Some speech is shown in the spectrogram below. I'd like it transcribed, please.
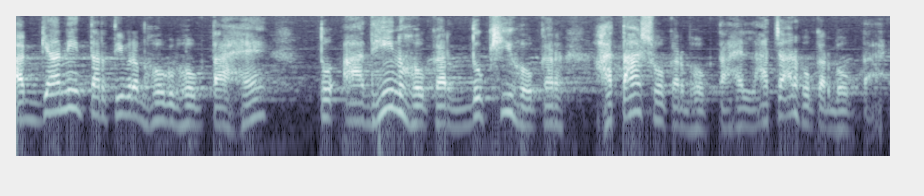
अज्ञानी तर तीव्र भोग भोगता है तो आधीन होकर, दुखी होकर, हताश होकर भोगता है, लाचार होकर भोगता है।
